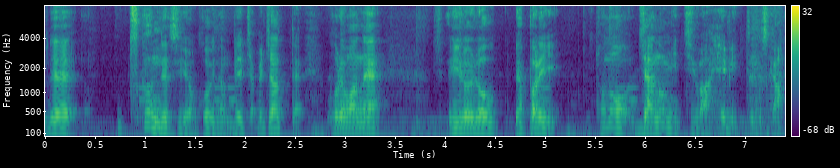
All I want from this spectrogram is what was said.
でつくんですよこういうのべちゃべちゃって。これはねいろいろやっぱりこの「蛇の道は蛇」っていうんですか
